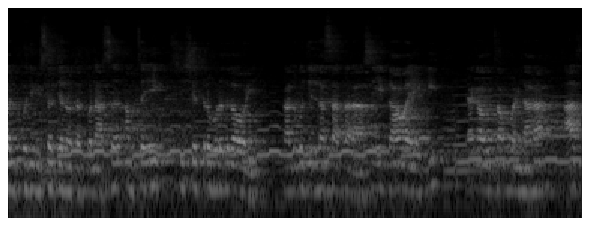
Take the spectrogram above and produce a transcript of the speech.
गणपती विसर्जन होतात. पण असं आमचं एक श्री क्षेत्र भरतगावळी तालुका जिल्हा सातारा असं एक गाव आहे की त्या गावचा भंडारा आज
